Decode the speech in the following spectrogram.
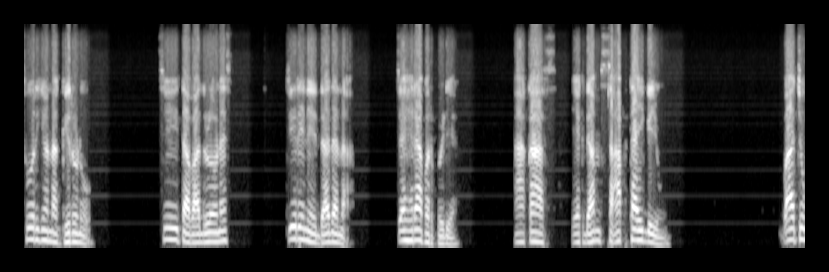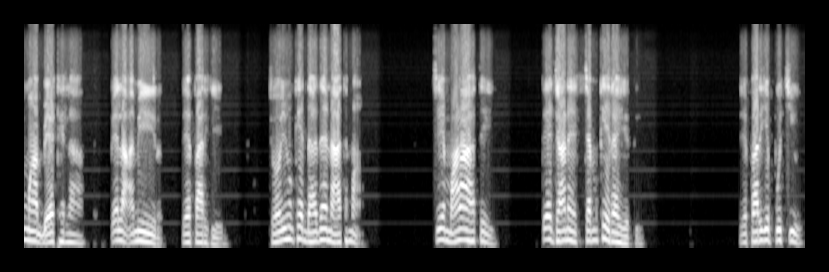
સૂર્યના કિરણો સીતા વાદળોને ચીરીને દાદાના ચહેરા પર પડ્યા. આકાશ એકદમ સાફ થઈ ગયું. બાજુમાં બેઠેલા પેલા અમીર વેપારીએ જોયું કે દાદાના હાથમાં જે માળા હતી તે જાણે ચમકી રહી હતી. વેપારીએ પૂછ્યું,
